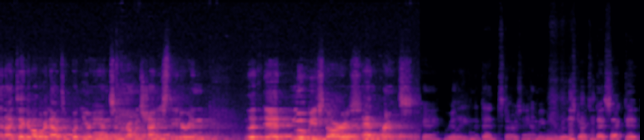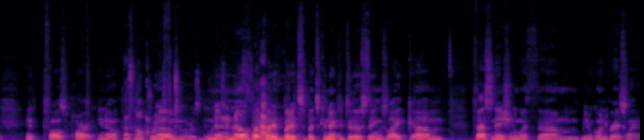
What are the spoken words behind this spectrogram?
and I take it all the way down to putting your hands in Grauman's Chinese Theater in the dead movie stars' handprints. Okay, really, in the dead star's hand. I mean, when you really start to dissect it, it falls apart. You know. That's not grief Um, tourism. No, no, no, That's but but it, but it's but it's connected to those things like um, fascination with um, you know going to Graceland.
